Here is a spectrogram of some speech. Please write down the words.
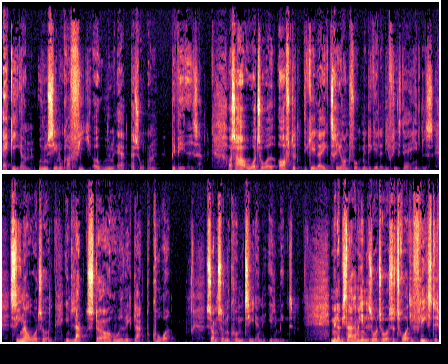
ageren, uden scenografi og uden at personerne bevægede sig. Og så har oratoriet ofte, det gælder ikke Triunfo, men det gælder de fleste af Hendels senere oratorier, en langt større hovedvægt lagt på koret, som sådan en kommenterende element. Men når vi snakker om Hendels oratorier, så tror de fleste,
